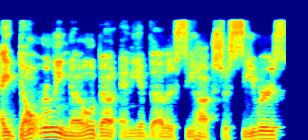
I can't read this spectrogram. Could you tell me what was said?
I don't really know about any of the other Seahawks receivers.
